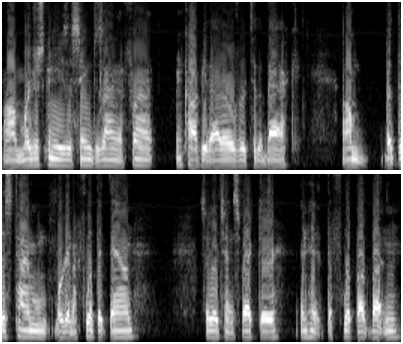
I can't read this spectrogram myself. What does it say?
Um, we're just going to use the same design in the front and copy that over to the back. Um, but this time we're going to flip it down. So go to inspector and hit the flip up button,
